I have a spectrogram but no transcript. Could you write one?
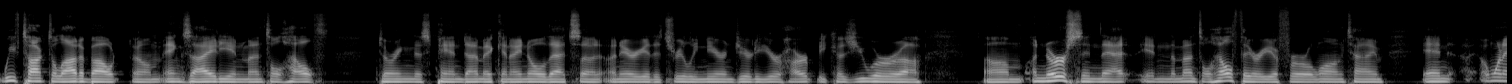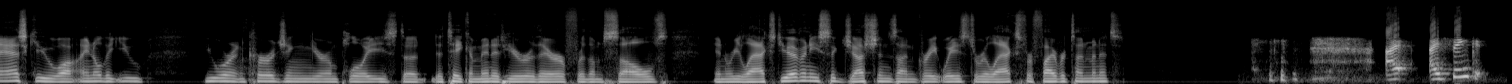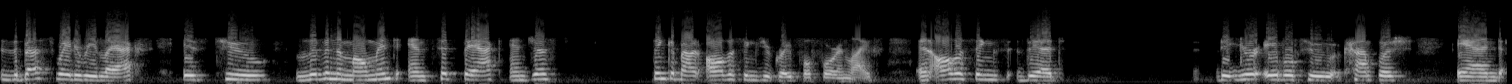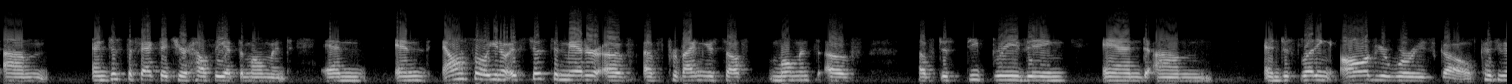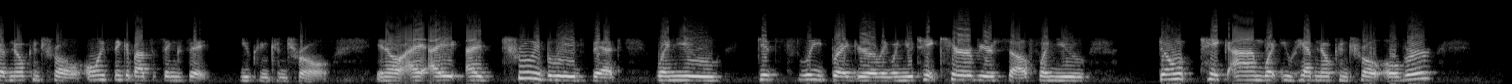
we've talked a lot about um, anxiety and mental health during this pandemic, and I know that's a, an area that's really near and dear to your heart because you were uh, um, a nurse in that in the mental health area for a long time. And I want to ask you. Uh, I know that you you were encouraging your employees to to take a minute here or there for themselves and relax. Do you have any suggestions on great ways to relax for five or 10 minutes? I, I think the best way to relax is to live in the moment and sit back and just think about all the things you're grateful for in life and all the things that that you're able to accomplish and um, and just the fact that you're healthy at the moment. And and also you know it's just a matter of of providing yourself moments of of just deep breathing and um, and just letting all of your worries go because you have no control. Only think about the things that you can control. You know, I, I, I truly believe that when you get sleep regularly, when you take care of yourself, when you don't take on what you have no control over,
